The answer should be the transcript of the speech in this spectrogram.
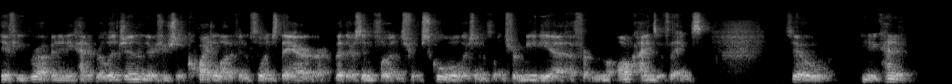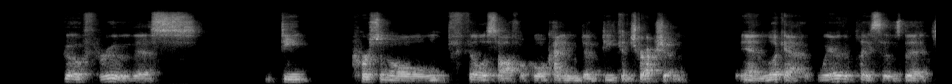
if you grew up in any kind of religion, there's usually quite a lot of influence there, but there's influence from school, there's influence from media, from all kinds of things. So you, know, you kind of go through this deep personal philosophical kind of deconstruction and look at where the places that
